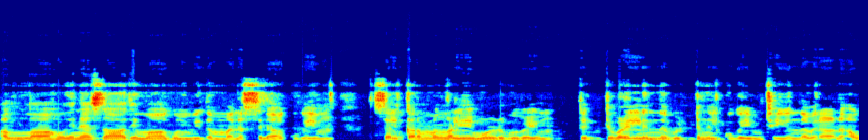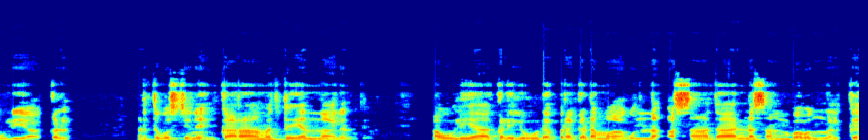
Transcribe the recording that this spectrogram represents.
അള്ളാഹുവിനെ സാധ്യമാകും വിധം മനസ്സിലാക്കുകയും സൽക്കർമ്മങ്ങളിൽ മുഴുകുകയും തെറ്റുകളിൽ നിന്ന് വിട്ടുനിൽക്കുകയും ചെയ്യുന്നവരാണ് ഔലിയാക്കൾ. അടുത്ത ക്വസ്റ്റ്യന് കറാമത്ത് എന്നാൽ എന്ത് ഔലിയാക്കളിലൂടെ പ്രകടമാകുന്ന അസാധാരണ സംഭവങ്ങൾക്ക്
